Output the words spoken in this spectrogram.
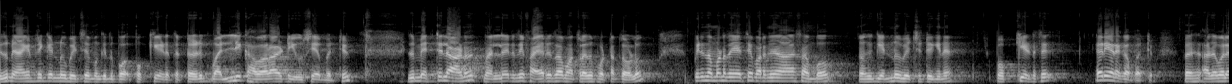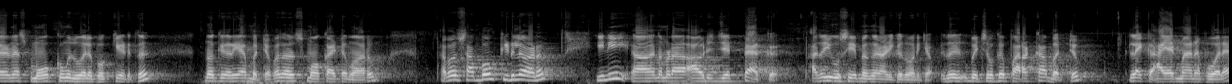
ഇത് മാഗ്നറ്റിക് ഗണ്ണ് ഉപയോഗിച്ച് നമുക്ക് ഇത് പൊക്കി എടുത്തിട്ട് ഒരു വലിയ കവറായിട്ട് യൂസ് ചെയ്യാൻ പറ്റും. ഇത് മെറ്റലാണ് നല്ല രീതിയിൽ ഫയർ ചെയ്താൽ മാത്രമേ ഇത് പൊട്ടത്തുള്ളൂ. പിന്നെ നമ്മുടെ നേരത്തെ പറഞ്ഞ ആ സംഭവം നമുക്ക് ഗണ്ണ് ഉപയോഗിച്ചിട്ട് ഇങ്ങനെ പൊക്കിയെടുത്ത് എറിയാനൊക്കെ പറ്റും. അതുപോലെ തന്നെ സ്മോക്കും ഇതുപോലെ പൊക്കിയെടുത്ത് നമുക്ക് എറിയാൻ പറ്റും. അപ്പോൾ അത് സ്മോക്കായിട്ട് മാറും. അപ്പോൾ സംഭവം കിടിലമാണ്. ഇനി നമ്മുടെ ആ ഒരു ജെറ്റ് പാക്ക് അത് യൂസ് ചെയ്യുമ്പോൾ എങ്ങനെ അടിക്കുമെന്ന് കാണിക്കാം. ഇത് വെച്ച് നമുക്ക് പറക്കാൻ പറ്റും. ലൈക്ക് അയൺമാനെ പോലെ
